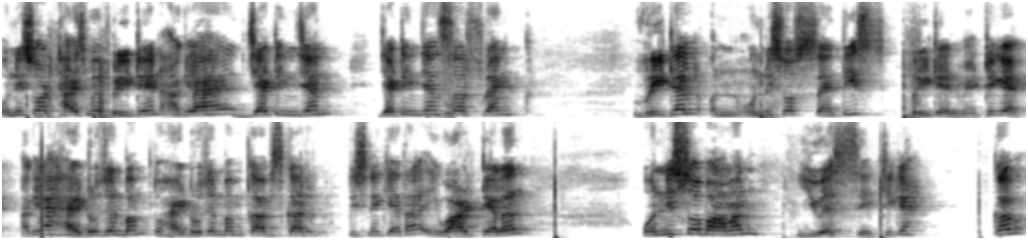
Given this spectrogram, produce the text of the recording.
1928 में ब्रिटेन अगला है jet engine jet engine sir Frank Whittle उन्नीस सौ ब्रिटेन में, ठीक है? अगला हाइड्रोजन बम तो हाइड्रोजन बम का आविष्कार किसने किया था? इवार्ड टेलर उन्नीस यूएसए ठीक है? कब?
